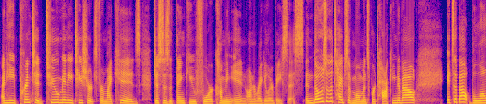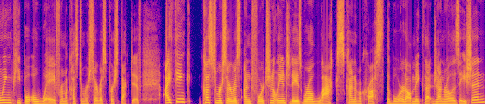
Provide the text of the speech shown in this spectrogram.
and he printed two mini t shirts for my kids just as a thank you for coming in on a regular basis. And those are the types of moments we're talking about. It's about blowing people away from a customer service perspective. I think customer service, unfortunately, in today's world lacks kind of across the board. I'll make that generalization.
